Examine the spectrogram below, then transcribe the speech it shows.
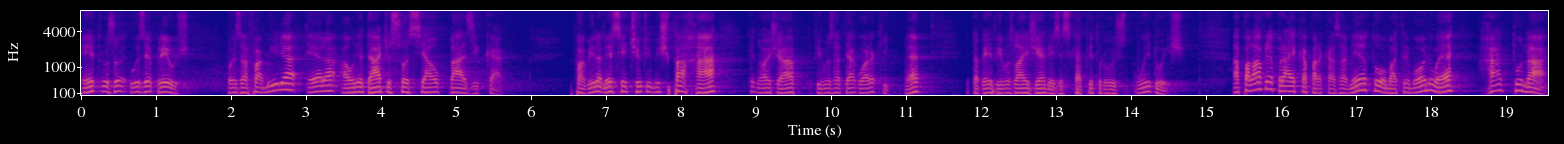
entre os, os hebreus, pois a família era a unidade social básica. Família nesse sentido de me esparrar, que nós já vimos até agora aqui. Né? E também vimos lá em Gênesis, capítulos 1 e 2. A palavra hebraica para casamento ou matrimônio é ratuná.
